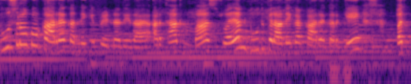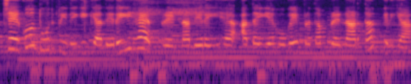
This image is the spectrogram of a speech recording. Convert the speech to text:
दूसरों को कार्य करने की प्रेरणा दे रहा है। अर्थात माँ स्वयं दूध पिलाने का कार्य करके बच्चे को दूध पीने की क्या दे रही है? प्रेरणा दे रही है। अतः ये हो गई प्रथम प्रेरणार्थक क्रिया।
